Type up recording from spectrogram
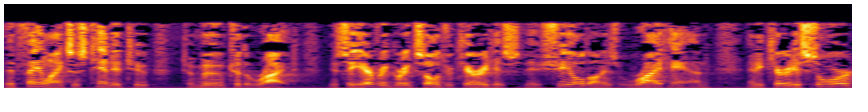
that phalanxes tended to, to move to the right. You see, every Greek soldier carried his, his shield on his right hand and he carried his sword,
